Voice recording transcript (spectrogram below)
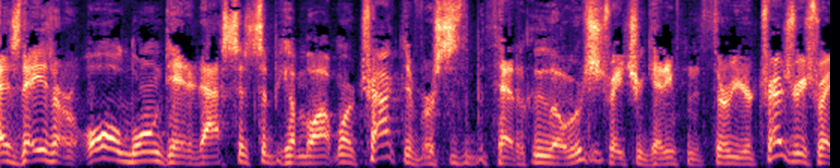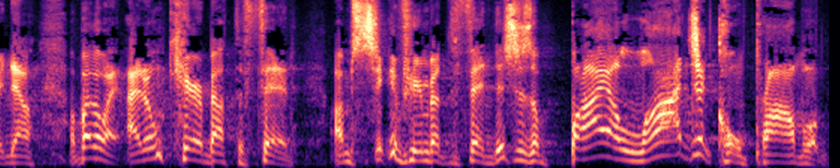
as these are all long dated assets that become a lot more attractive versus the pathetically low interest rates you're getting from the 30 year treasuries right now. Oh, by the way, I don't care about the Fed. I'm sick of hearing about the Fed. This is a biological problem.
